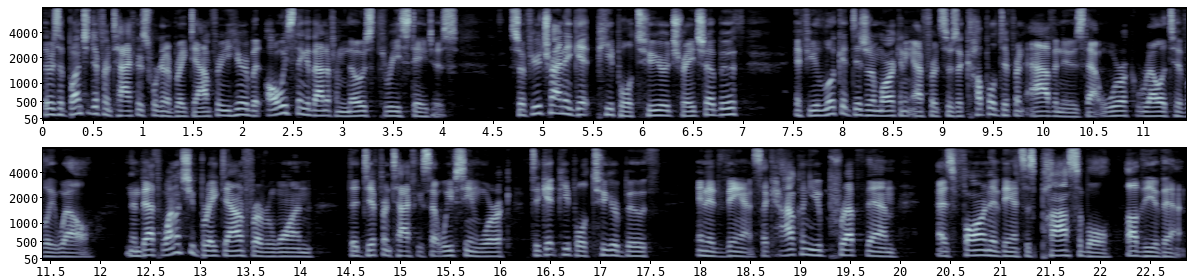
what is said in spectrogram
There's a bunch of different tactics we're going to break down for you here, but always think about it from those three stages. So if you're trying to get people to your trade show booth, if you look at digital marketing efforts, there's a couple different avenues that work relatively well. And Beth, why don't you break down for everyone the different tactics that we've seen work to get people to your booth in advance? Like how can you prep them as far in advance as possible of the event?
